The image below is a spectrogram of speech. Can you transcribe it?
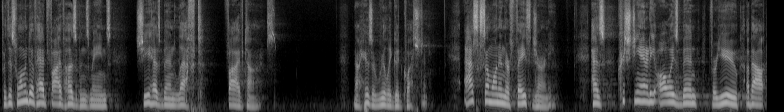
For this woman to have had five husbands means she has been left five times. Now, here's a really good question. Ask someone in their faith journey Has Christianity always been for you about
